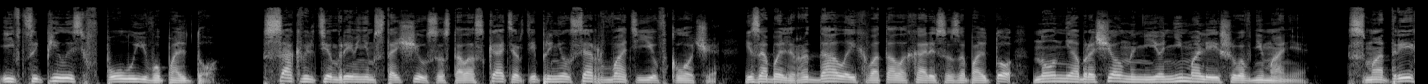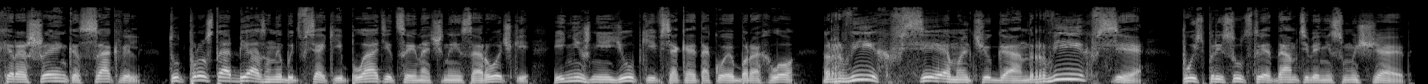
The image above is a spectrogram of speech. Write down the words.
и вцепилась в полу его пальто. Саквель тем временем стащил со стола скатерть и принялся рвать ее в клочья. Изабель рыдала и хватала Харриса за пальто, но он не обращал на нее ни малейшего внимания. «Смотри хорошенько, Саквель, тут просто обязаны быть всякие платьица и ночные сорочки, и нижние юбки, и всякое такое барахло. Рви их все, мальчуган, рви их все. Пусть присутствие дам тебя не смущает.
